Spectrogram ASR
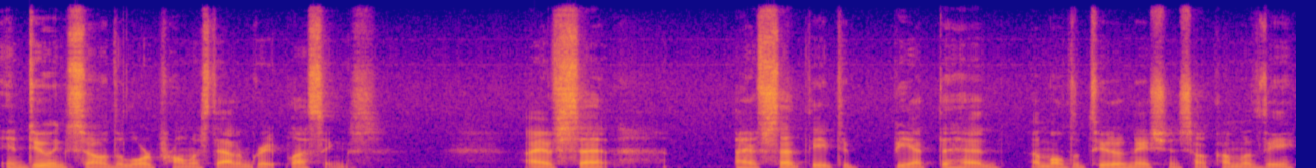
in doing so, the Lord promised Adam great blessings. I have set, I have set thee to be at the head. A multitude of nations shall come of thee,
